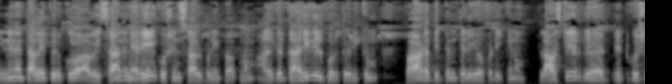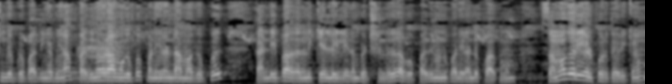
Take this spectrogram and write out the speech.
என்னென்ன தலைப்பு இருக்கோ அவை சார்ந்து நிறைய கொஷின் சால்வ் பண்ணி பார்க்கணும். அதுக்கடுத்து அறிவியல் பொறுத்த வரைக்கும் பாடத்திட்டம் தெளிவாக படிக்கணும். Last year TET question paper பார்த்தீங்க அப்படின்னா பதினோராம் வகுப்பு பன்னிரெண்டாம் வகுப்பு கண்டிப்பாக அதில் கேள்விகள் இடம்பெற்றிருந்தது. அப்போ பதினொன்று பன்னிரெண்டு பார்க்கணும். சமூக அறிவியல் பொறுத்த வரைக்கும்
